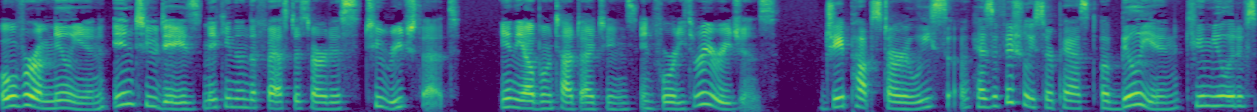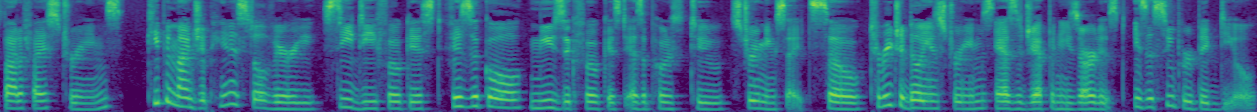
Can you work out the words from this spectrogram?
over a million in two days, making them the fastest artists to reach that. and the album topped iTunes in 43 regions. J pop star Lisa has officially surpassed a billion cumulative Spotify streams. Keep in mind, Japan is still very CD focused, physical music focused, as opposed to streaming sites. So, to reach a billion streams as a Japanese artist is a super big deal.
